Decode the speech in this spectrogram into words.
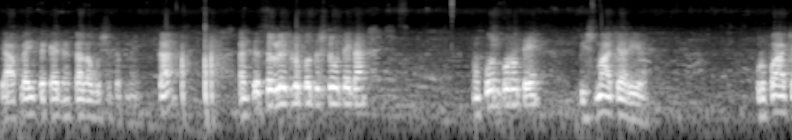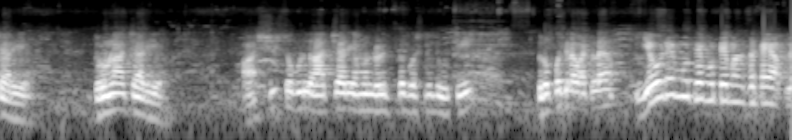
की आपल्या इथं काही धक्का लागू शकत नाही. का? आणि ते सगळेच लोक दुष्ट होते का? मग कोण कोण होते? भीष्माचार्य कृपाचार्य द्रोणाचार्य. अशी सगळी आचार्य मंडळी बसलेली होती. द्रौपदीला वाटलं एवढे मोठे मोठे माणसं काही आपल्या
